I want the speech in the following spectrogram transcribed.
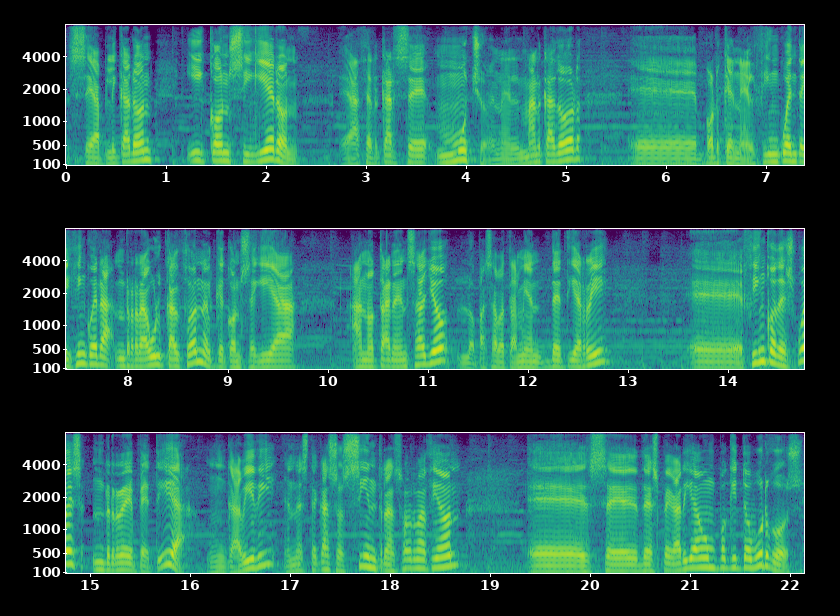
se aplicaron y consiguieron eh, acercarse mucho en el marcador, eh, porque en el 55 era Raúl Calzón el que conseguía anotar ensayo, lo pasaba también de Thierry. cinco después repetía Gavidi, en este caso sin transformación, eh, se despegaría un poquito Burgos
